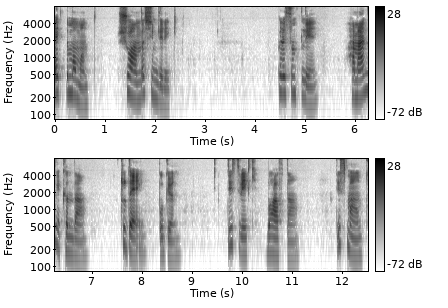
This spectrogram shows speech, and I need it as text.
At the moment. Şu anda şimdilik. Presently. Hemen yakında. Today. Bugün. This week. Bu hafta. This month,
